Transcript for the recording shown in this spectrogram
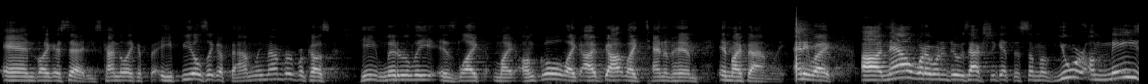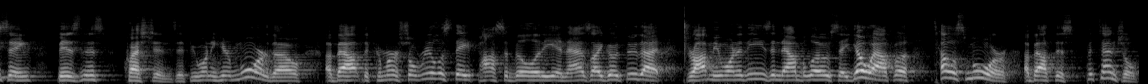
And like I said, he's kind of like a, he feels like a family member because he literally is like my uncle. Like I've got like 10 of him in my family. Anyway, uh, now what I want to do is actually get to some of your amazing business questions. If you want to hear more though about the commercial real estate possibility, and as I go through that, drop me one of these and down below say, yo Alpha, tell us more about this potential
